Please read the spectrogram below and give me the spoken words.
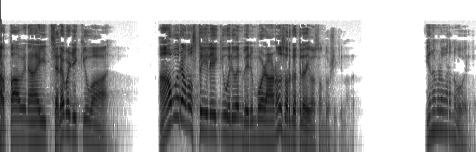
കർത്താവിനായി ചെലവഴിക്കുവാൻ ആ ഒരവസ്ഥയിലേക്ക് ഒരുവൻ വരുമ്പോഴാണ് സ്വർഗത്തിലെ ദൈവം സന്തോഷിക്കുന്നത്. ഇത് നമ്മൾ മറന്നു പോകരുത്.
